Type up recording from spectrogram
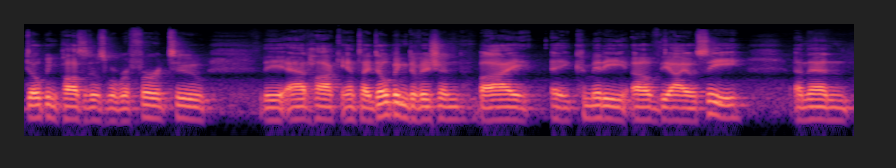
doping positives were referred to the ad hoc anti doping division by a committee of the IOC. And then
